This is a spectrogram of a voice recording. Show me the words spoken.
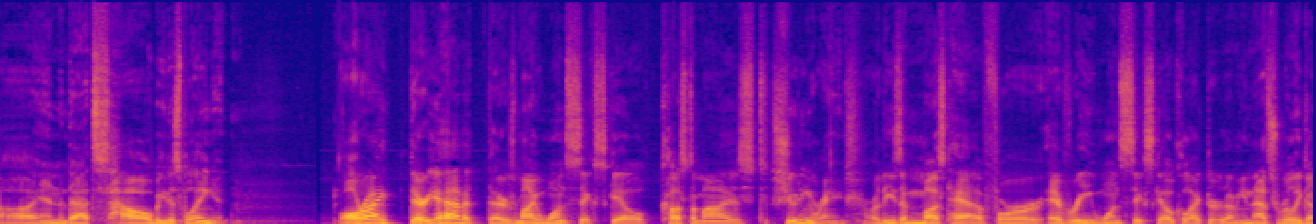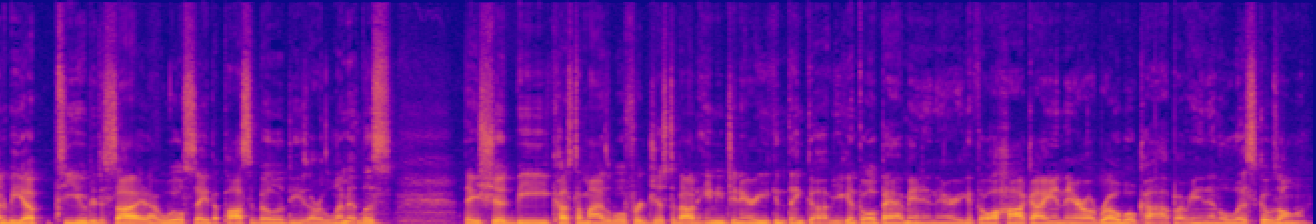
Uh, and that's how I'll be displaying it. All right, there you have it. There's my 1-6 scale customized shooting range. Are these a must-have for every 1-6 scale collector? I mean, that's really going to be up to you to decide. I will say the possibilities are limitless. They should be customizable for just about any generic you can think of. You can throw a Batman in there, you can throw a Hawkeye in there, a Robocop. I mean, and the list goes on.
